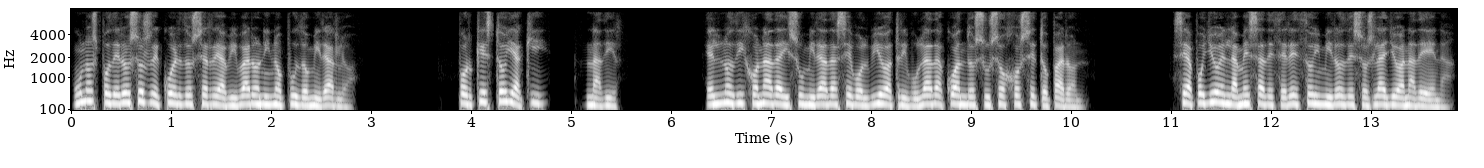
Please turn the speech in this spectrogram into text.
Unos poderosos recuerdos se reavivaron y no pudo mirarlo. ¿Por qué estoy aquí, Nadir? Él no dijo nada y su mirada se volvió atribulada cuando sus ojos se toparon. Se apoyó en la mesa de cerezo y miró de soslayo a Nadeena.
